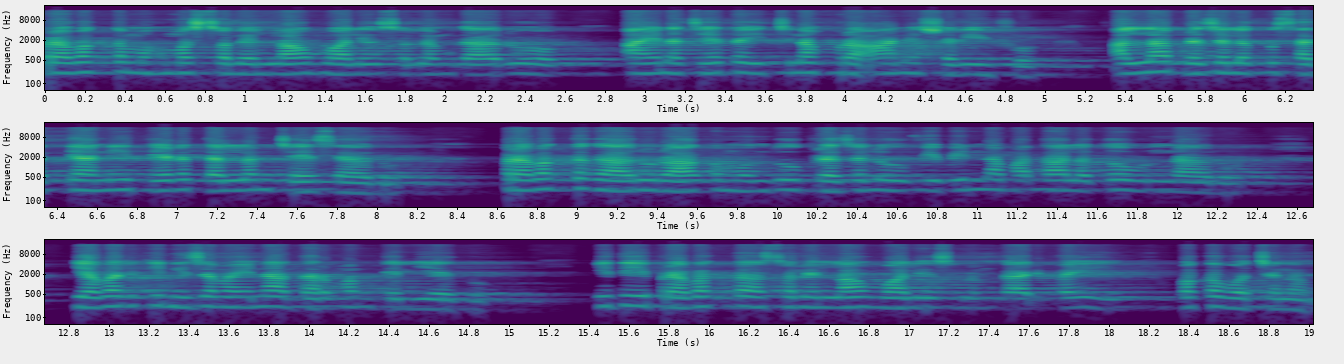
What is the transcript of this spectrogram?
ప్రవక్త ముహమ్మద్ సల్లెల్లాహు అలీ వసల్లం గారు ఆయన చేత ఇచ్చిన ఖురాన్ షరీఫ్. అల్లా ప్రజలకు సత్యాన్ని తేడతెల్లం చేశారు. ప్రవక్త గారు రాకముందు ప్రజలు విభిన్న మతాలతో ఉన్నారు. ఎవరికి నిజమైన ధర్మం తెలియదు. ఇది ప్రవక్త సొలిల్లాహు అలీస్లం గారిపై ఒక వచనం.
